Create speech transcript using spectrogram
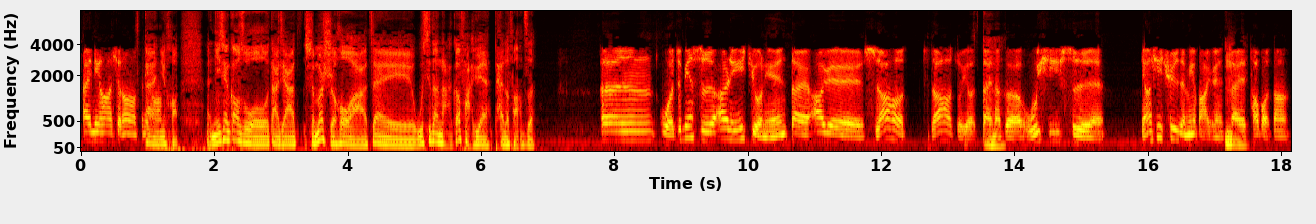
哎，你好，小东老师。哎，你好，您先告诉大家什么时候啊，在无锡的哪个法院拍的房子？嗯，我这边是二零一九年在二月十二号十二号左右，在那个无锡市梁溪区人民法院在淘宝上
